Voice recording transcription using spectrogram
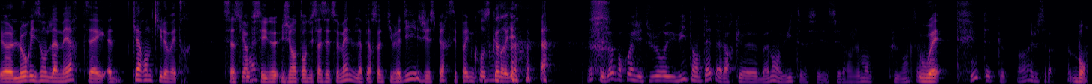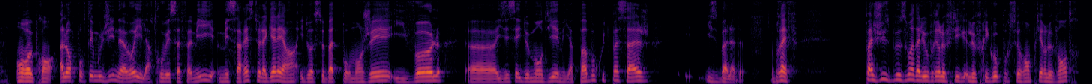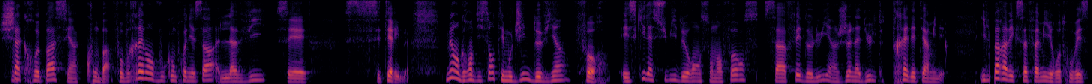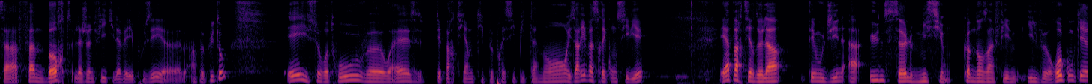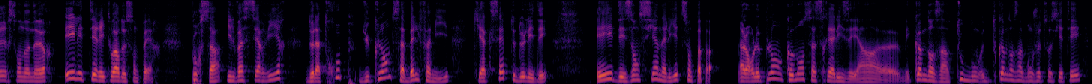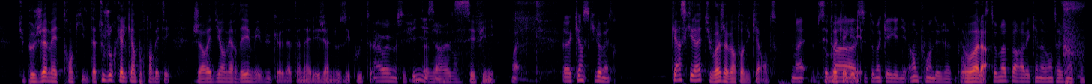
Euh, L'horizon de la mer, c'est euh, 40 km. Ça se trouve, 40? c'est une... j'ai entendu ça cette semaine, la personne qui me l'a dit, j'espère que c'est pas une grosse connerie. Je sais pas pourquoi j'ai toujours eu 8 en tête, alors que, bah non, 8, c'est largement plus loin que ça. ouais. Ou peut-être que. Ouais, je sais pas. Bon, on reprend. Alors pour Temujin, ah ouais, il a retrouvé sa famille, mais ça reste la galère. hein. Ils doivent se battre pour manger, ils volent, euh, ils essayent de mendier, mais il n'y a pas beaucoup de passages. Ils se baladent. Bref, pas juste besoin d'aller ouvrir le, le frigo pour se remplir le ventre. Chaque repas, c'est un combat. Faut vraiment que vous compreniez ça. La vie, c'est c'est terrible. Mais en grandissant, Temujin devient fort. Et ce qu'il a subi durant son enfance, ça a fait de lui un jeune adulte très déterminé. Il part avec sa famille retrouver sa femme Bort, la jeune fille qu'il avait épousée euh, un peu plus tôt. Et ils se retrouvent, euh, ouais, c'était parti un petit peu précipitamment. Ils arrivent à se réconcilier. Et à partir de là, Temujin a une seule mission. Comme dans un film, il veut reconquérir son honneur et les territoires de son père. Pour ça, il va se servir de la troupe du clan de sa belle famille qui accepte de l'aider et des anciens alliés de son papa. Alors le plan commence à se réaliser, hein, euh, mais comme dans, un tout bon, comme dans un bon jeu de société, tu peux jamais être tranquille. T'as toujours quelqu'un pour t'embêter. J'aurais dit emmerder, mais vu que Nathanaël et Jeanne nous écoutent, Ah ouais, mais c'est fini T'as bien ça. raison. c'est fini. Euh, 15 km. 15 km, tu vois, j'avais entendu 40. Ouais, C'est toi qui as Thomas- gagné. C'est Thomas qui a gagné. Un point déjà. Pour Voilà. Thomas part avec un avantage d'un point.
